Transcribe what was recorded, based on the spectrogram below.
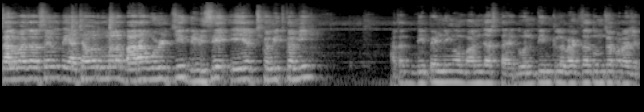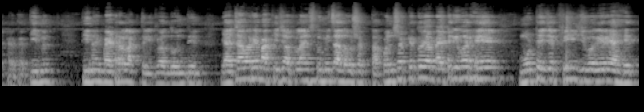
चालवायचा असेल तर याच्यावर तुम्हाला बारा वोल्टची दीडशे ए एच कमीत कमी आता डिपेंडिंग ऑन जास्त आहे. दोन तीन किलो वॅटचा तुमचा प्रोजेक्ट आहे. तर तीन तीन एक बॅटऱ्या लागतील किंवा दोन तीन. याच्यावर हे बाकीचे अप्लायन्स तुम्ही चालवू शकता. पण शक्यतो या बॅटरीवर हे मोठे जे फ्रीज वगैरे आहेत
